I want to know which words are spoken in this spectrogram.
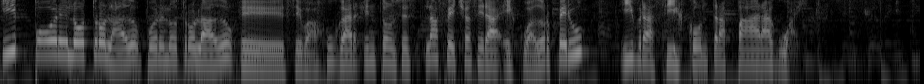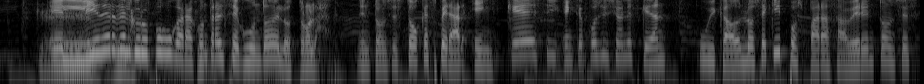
Y por el otro lado, por el otro lado, eh, se va a jugar entonces la fecha será Ecuador-Perú y Brasil contra Paraguay. Qué El líder del grupo jugará contra el segundo del otro lado. Entonces toca esperar en qué, en qué posiciones quedan ubicados los equipos para saber entonces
